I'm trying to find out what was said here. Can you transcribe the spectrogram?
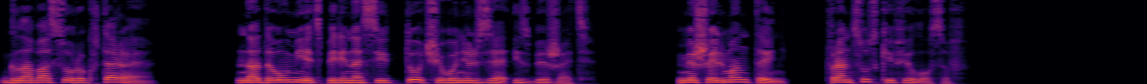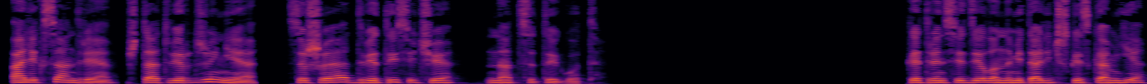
Глава 42. Надо уметь переносить то, чего нельзя избежать. Мишель Монтень, французский философ. Александрия, штат Вирджиния, США, 2012 год. Кэтрин сидела на металлической скамье,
